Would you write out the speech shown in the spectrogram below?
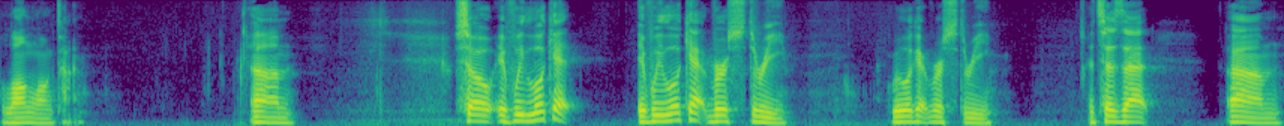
A long, long time. Um, so if we look at if we look at verse three, we look at verse three. It says that um,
